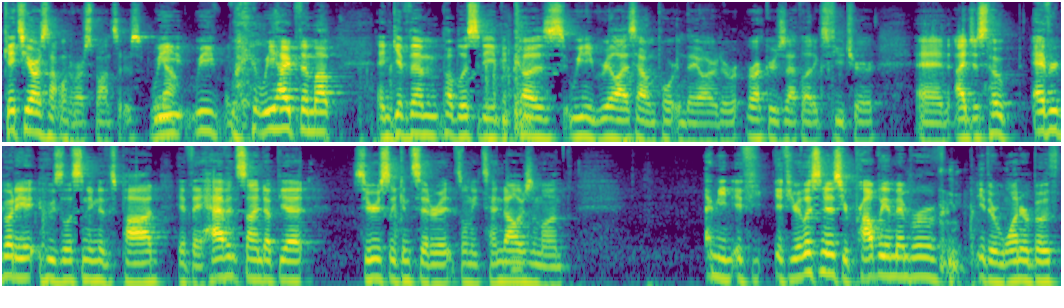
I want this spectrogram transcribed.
KTR is not one of our sponsors. We No. we we hype them up and give them publicity because we need to realize how important they are to Rutgers athletics future. And I just hope everybody who's listening to this pod, if they haven't signed up yet, seriously consider it. It's only ten dollars a month. I mean, if if you're listening to this, you're probably a member of either one or both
